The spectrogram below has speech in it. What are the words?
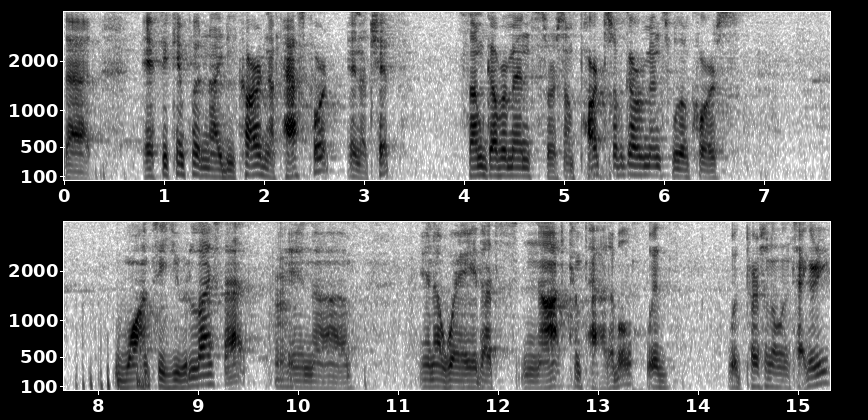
that if you can put an ID card and a passport in a chip, some governments or some parts of governments will, of course, want to utilize that in uh, in a way that's not compatible with with personal integrity.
